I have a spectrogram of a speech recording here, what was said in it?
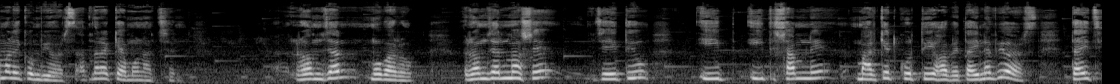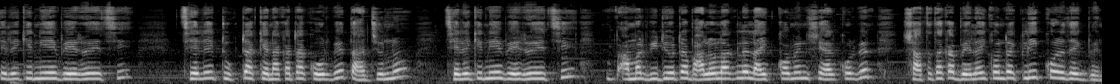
আসসালামু আলাইকুম ভিউয়ার্স, আপনারা কেমন আছেন? রমজান মোবারক। রমজান মাসে যেহেতু ঈদ ঈদ সামনে মার্কেট করতেই হবে, তাই না ভিউয়ার্স? তাই ছেলেকে নিয়ে বের হয়েছি। ছেলে টুকটাক কেনাকাটা করবে, তার জন্য ছেলেকে নিয়ে বের হয়েছি। আমার ভিডিওটা ভালো লাগলে লাইক, কমেন্ট, শেয়ার করবেন। সাথে থাকা বেল আইকনটা ক্লিক করে দেখবেন।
